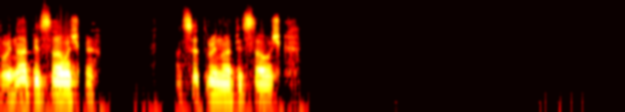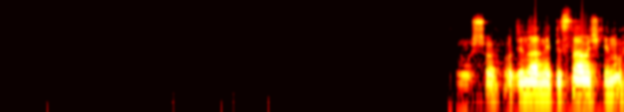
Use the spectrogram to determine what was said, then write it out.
Двойна підставочка, а це тройна підставочка. Що одинарні підставочки, ну,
